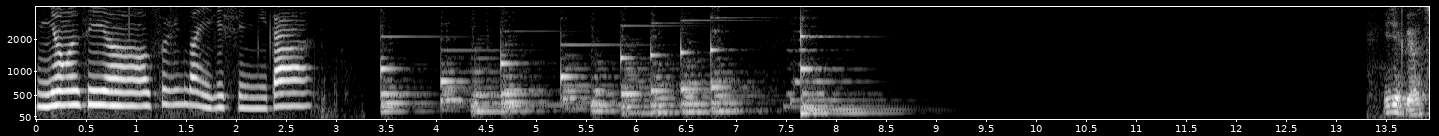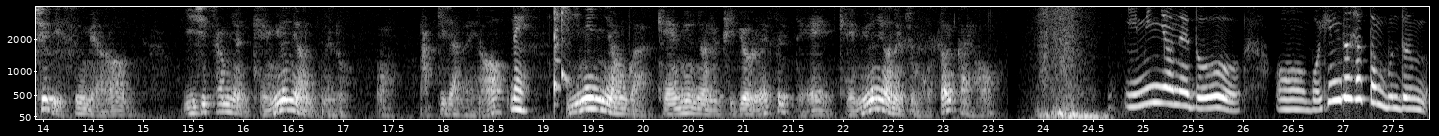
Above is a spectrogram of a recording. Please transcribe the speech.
안녕하세요. 수빈당 이기씨입니다. 이제 며칠 있으면 23년 개묘년으로 어, 바뀌잖아요. 네. 이민년과 개묘년을 비교를 했을 때 개묘년은 좀 어떨까요? 이민년에도 어, 뭐 힘드셨던 분들은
